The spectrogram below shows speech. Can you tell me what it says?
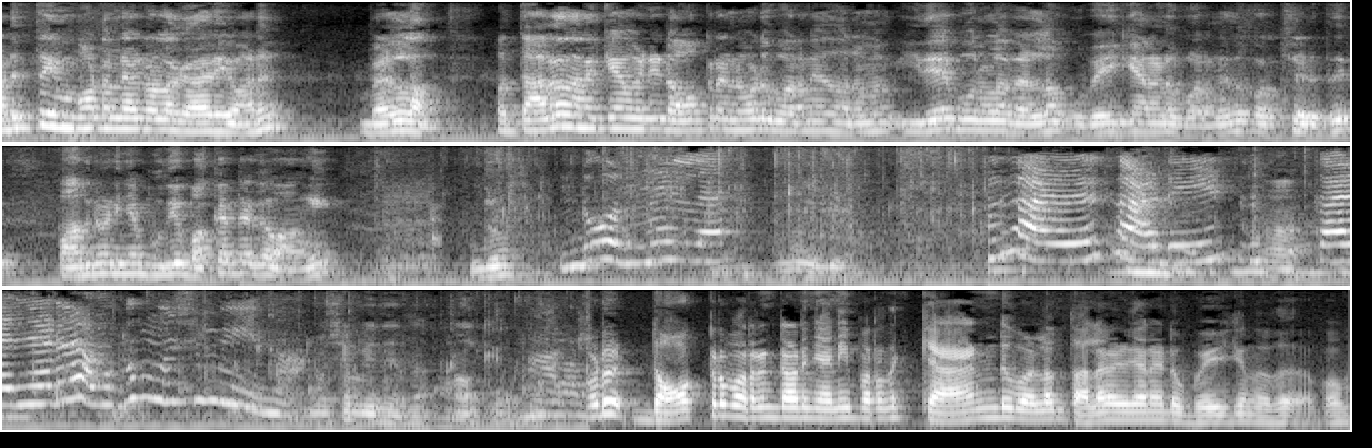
അടുത്ത ഇമ്പോർട്ടന്റ് ആയിട്ടുള്ള കാര്യമാണ് വെള്ളം. അപ്പൊ തല നനയ്ക്കാൻ വേണ്ടി ഡോക്ടർ എന്നോട് പറഞ്ഞത് പറയുമ്പോൾ ഇതേപോലുള്ള വെള്ളം ഉപയോഗിക്കാനാണ് പറഞ്ഞത്. കുറച്ചെടുത്ത് അപ്പൊ അതിനുവേണ്ടി ഞാൻ പുതിയ ബക്കറ്റ് ഒക്കെ വാങ്ങി. എന്തോ? ഒന്നുമില്ല കഴിഞ്ഞിട്ട് ഓക്കെ. ഒരു ഡോക്ടർ പറഞ്ഞിട്ടാണ് ഞാൻ ഈ പറഞ്ഞ ക്യാൻഡ് വെള്ളം തല കഴുകാനായിട്ട് ഉപയോഗിക്കുന്നത്. അപ്പം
